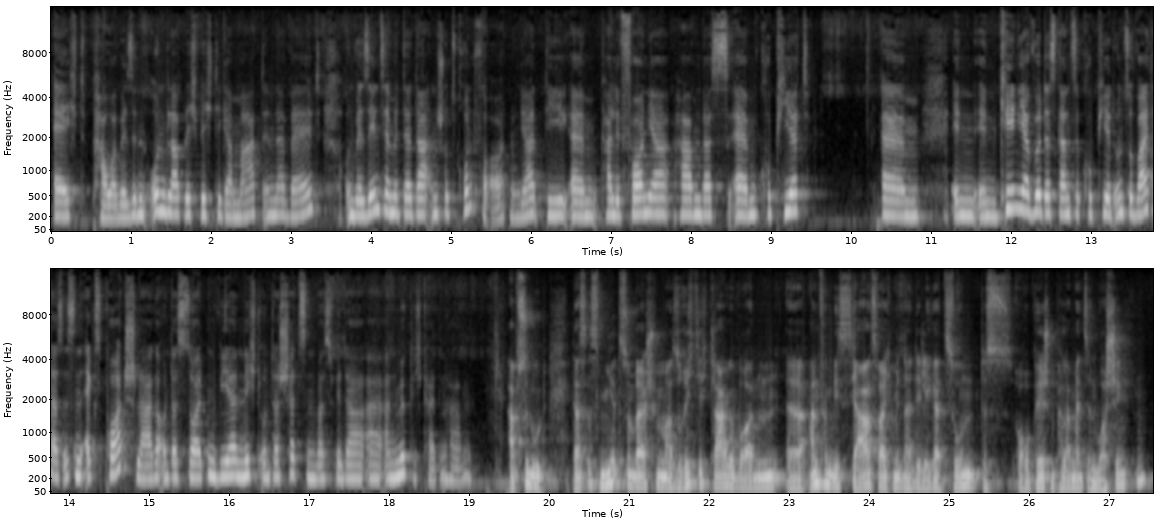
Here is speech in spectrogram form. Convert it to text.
echt Power. Wir sind ein unglaublich wichtiger Markt in der Welt und wir sehen es ja mit der Datenschutzgrundverordnung. Ja, die ähm, Kalifornier haben das ähm, kopiert ähm, in, in Kenia wird das Ganze kopiert und so weiter. Es ist ein Exportschlager und das sollten wir nicht unterschätzen, was wir da äh, an Möglichkeiten haben. Absolut. Das ist mir zum Beispiel mal so richtig klar geworden. Äh, Anfang dieses Jahres war ich mit einer Delegation des Europäischen Parlaments in Washington.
